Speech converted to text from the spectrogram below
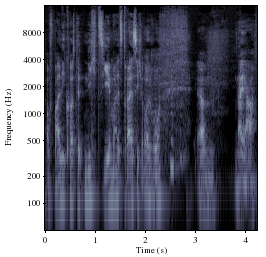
Auf Bali kostet nichts jemals 30 Euro. ähm, naja,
